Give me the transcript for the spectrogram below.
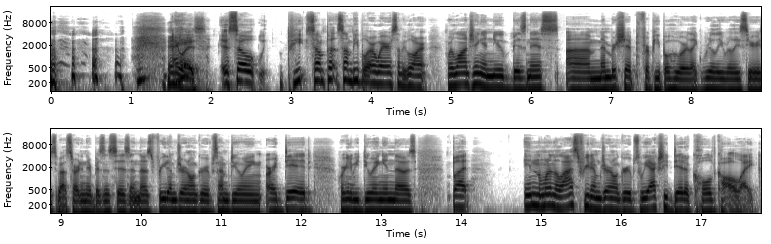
Anyways, Hey, so some some people are aware, some people aren't. We're launching a new business um, membership for people who are like really really serious about starting their businesses. And those Freedom Journal groups I'm doing, or I did, we're going to be doing in those. But in one of the last Freedom Journal groups, we actually did a cold call like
